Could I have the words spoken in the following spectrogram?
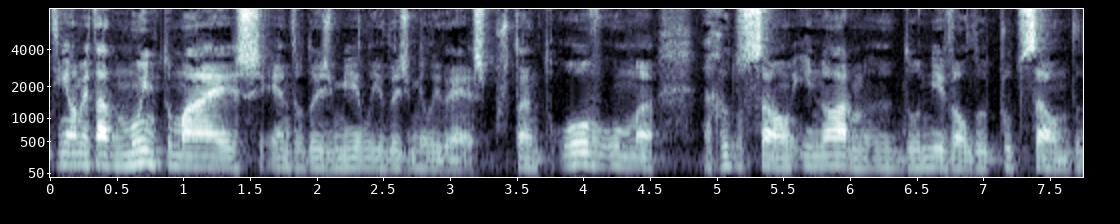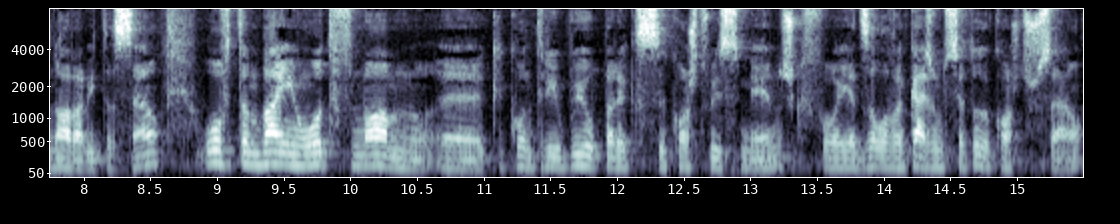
tinha aumentado muito mais entre 2000 e 2010. Portanto, houve uma redução enorme do nível de produção de nova habitação. Houve também um outro fenómeno uh, que contribuiu para que se construísse menos, que foi a desalavancagem do setor da construção.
